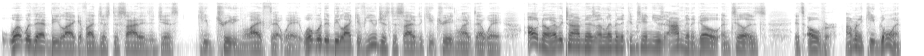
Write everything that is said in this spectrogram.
what would that be like if I just decided to just keep treating life that way? What would it be like if you just decided to keep treating life that way? Oh no, every time there's unlimited continues, I'm going to go until it's it's over. I'm going to keep going.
